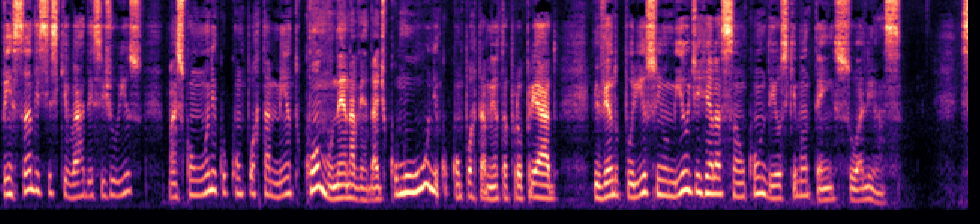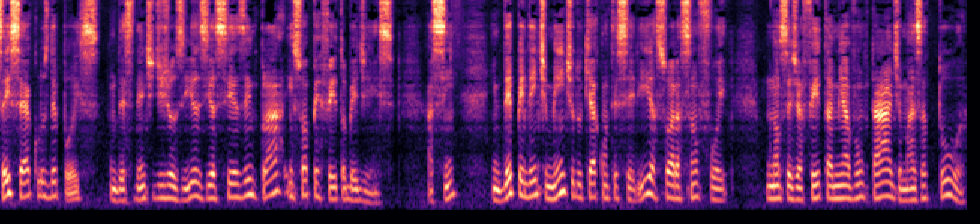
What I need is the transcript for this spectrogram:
pensando em se esquivar desse juízo, mas com um único comportamento, como, né, na verdade, como o único comportamento apropriado, vivendo por isso em humilde relação com Deus que mantém sua aliança. Seis séculos depois, um descendente de Josias ia ser exemplar em sua perfeita obediência. Assim, independentemente do que aconteceria, sua oração foi: Não seja feita a minha vontade, mas a tua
